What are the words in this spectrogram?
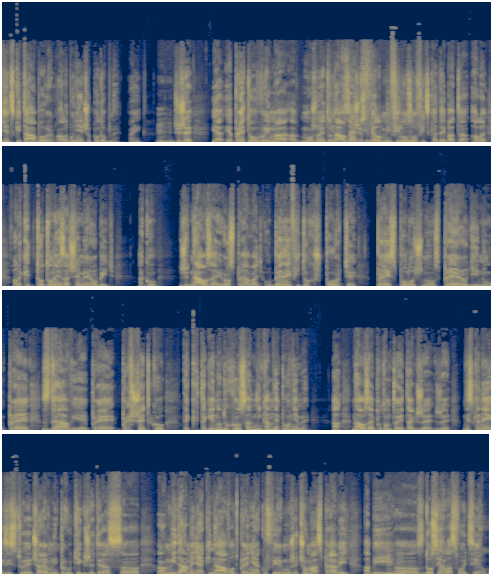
detský tábor, alebo niečo podobné. Hej? Mm-hmm. Čiže ja, ja preto hovorím, a, a možno je to že naozaj to že veľmi mhm. filozofická mm-hmm. debata, ale, ale keď toto nezačneme robiť, ako že naozaj rozprávať o benefitoch v športe pre spoločnosť, pre rodinu, pre zdravie, pre, pre všetko, tak, tak jednoducho sa nikam nepohneme. A naozaj potom to je tak, že, že dneska neexistuje čarovný prútik, že teraz uh, my dáme nejaký návod pre nejakú firmu, že čo má spraviť, aby mm-hmm. uh, dosiahla svoj cieľ.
